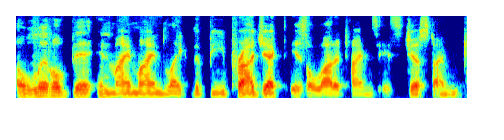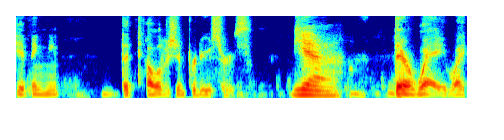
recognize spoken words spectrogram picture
a little bit in my mind like the B project is a lot of times it's just I'm giving the television producers yeah their way like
